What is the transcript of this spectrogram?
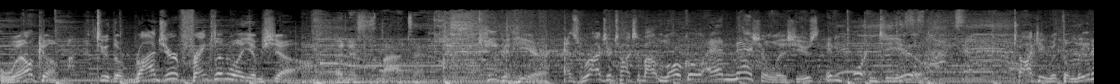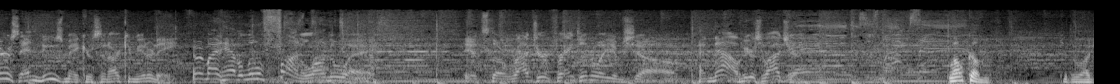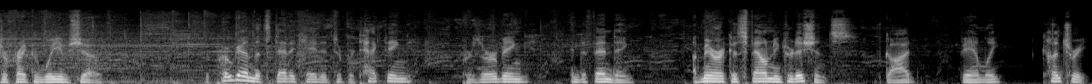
Welcome to the Roger Franklin Williams Show. And this is my turn. Keep it here as Roger talks about local and national issues important to you. Talking with the leaders and newsmakers in our community. And we might have a little fun along the way. It's the Roger Franklin Williams Show. And now here's Roger. Welcome to the Roger Franklin Williams Show, the program that's dedicated to protecting, preserving, and defending America's founding traditions of God, family, country.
